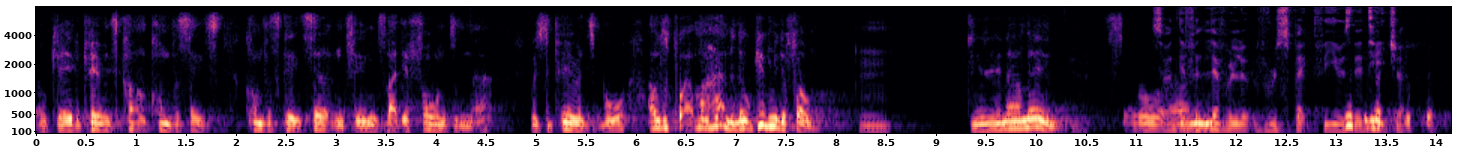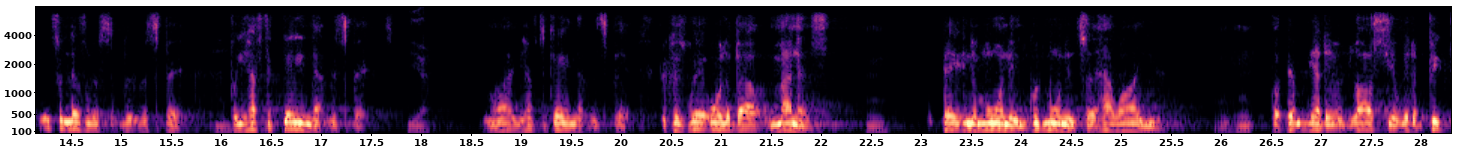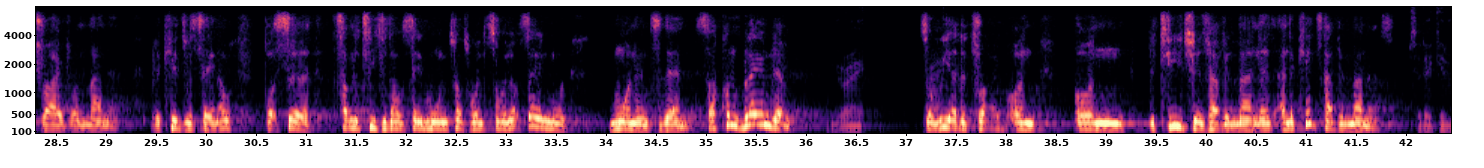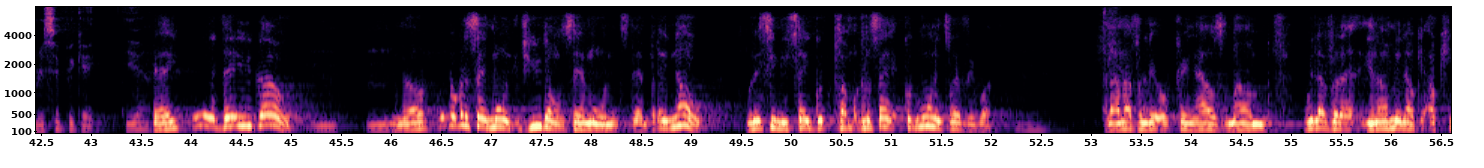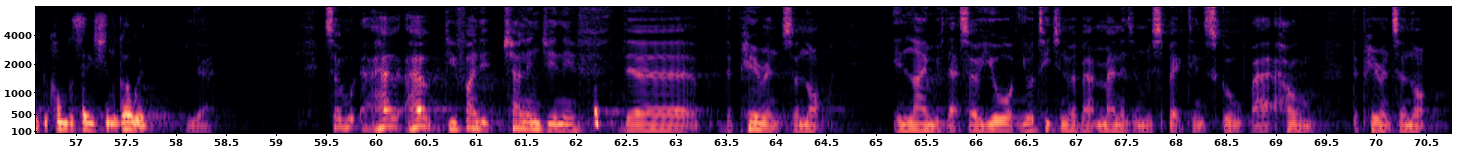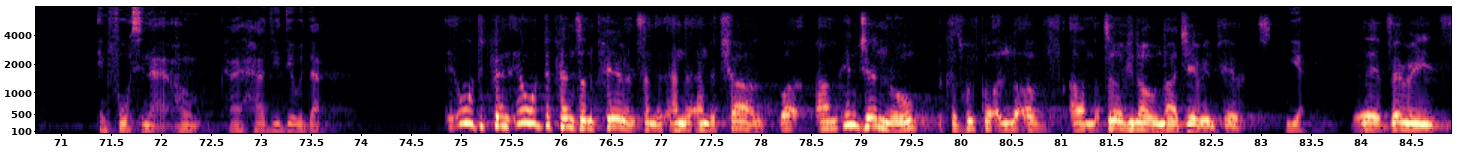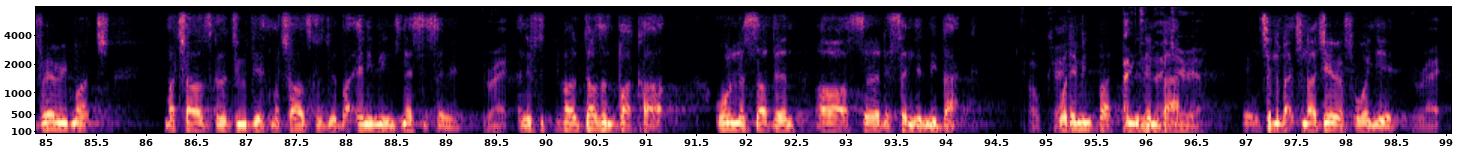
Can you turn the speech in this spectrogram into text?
Okay, the parents can't conversate confiscate certain things like their phones and that, which the parents bought. I'll just put out my hand and they'll give me the phone. Mm. Do you know what I mean? So, so a different um, level of respect for you as their teacher. level of respect. different level of respect, mm. but you have to gain that respect. Yeah. Right? You have to gain that respect because we're all about manners. Mm. Okay, in the morning, good morning, sir. How are you? Mm-hmm. But then we had a last year we had a big drive on manner. The kids were saying, "Oh, but sir, some of the teachers don't say morning to us, so we're not saying morning, morning to them." So I couldn't blame them. Right. So we had a drive on on the teachers having manners and the kids having manners. So they could reciprocate. Yeah. Okay, yeah, there you go. Mm-hmm. You know, they're not going to say morning if you don't say morning to them, but they know when they see me say good. I'm going to say good morning to everyone. Mm. And I'll have a little thing. How's mum? We'll have a, you know what I mean? I'll, I'll keep the conversation going. Yeah. So how how do you find it challenging if the the parents are not in line with that? So you're you're teaching them about manners and respect in school, but at home the parents are not enforcing that at home. How how do you deal with that? It all depends. It all depends on the parents and the, and the, and the child. But um, in general, because we've got a lot of, um, I don't know if you know Nigerian parents. Yeah. They're very, very much. My child's going to do this. My child's going to do it by any means necessary. Right. And if the child doesn't buck up, all of a sudden, oh, sir, they're sending me back. Okay. What do they mean by Back sending them Nigeria. back? They will send them back to Nigeria for a year. Right.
